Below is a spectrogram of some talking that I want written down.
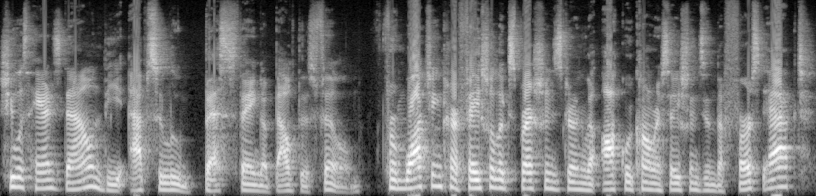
She was hands down the absolute best thing about this film. From watching her facial expressions during the awkward conversations in the first act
